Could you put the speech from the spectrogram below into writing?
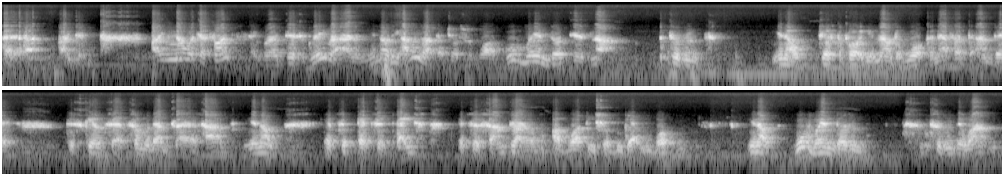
I, I, I know what you're trying to say, but I disagree with Ireland. You know, they haven't got their just reward. One win do- is not, it doesn't, you know, justify the amount of work and effort and the, the skill set some of them players have. You know, it's a, it's a taste, it's a sampler of, of what they should be getting. But, you know, one win doesn't, doesn't do anything.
